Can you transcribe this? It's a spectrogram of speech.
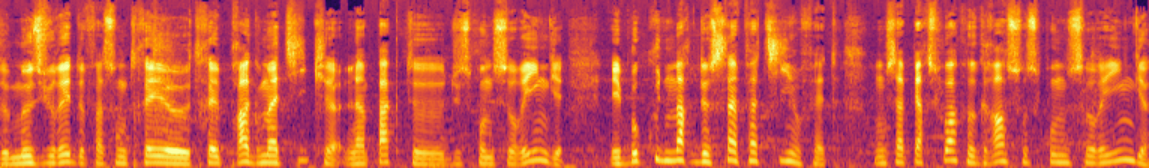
mesurer de façon très, euh, très pragmatique l'impact euh, du sponsoring et beaucoup de marques de sympathie en fait. On s'aperçoit que grâce au sponsoring,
